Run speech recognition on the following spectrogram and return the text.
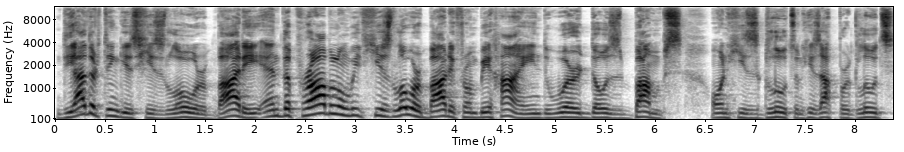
The other thing is his lower body, and the problem with his lower body from behind were those bumps on his glutes, on his upper glutes,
